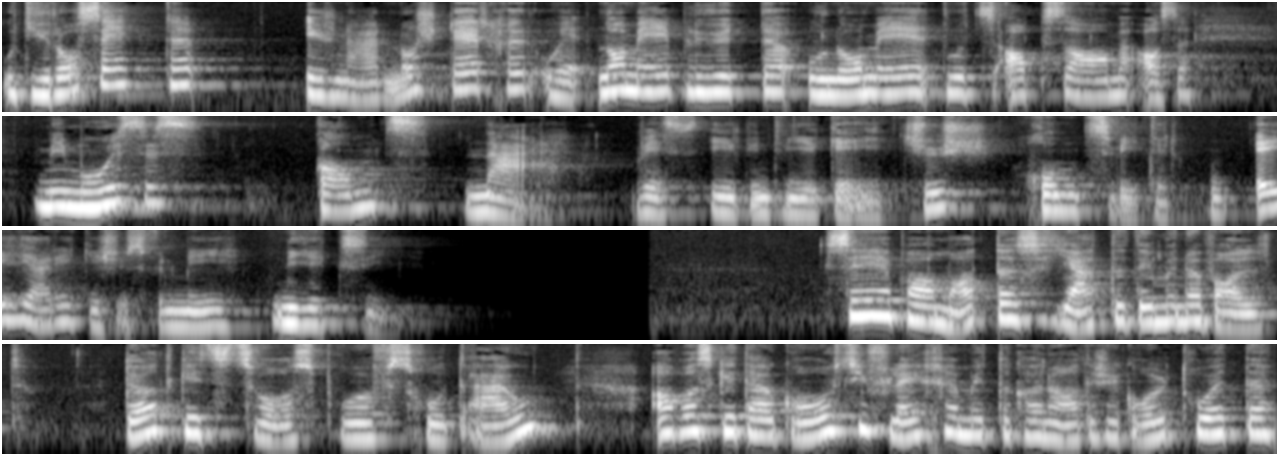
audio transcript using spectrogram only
Und die Rosette ist dann noch stärker und hat noch mehr Blüten und noch mehr tut absamen. Also, man muss es ganz nehmen, wenn es irgendwie geht. Sonst kommt es wieder. Und einjährig war es für mich nie. Gewesen. Seepaar Mattes jettet in einem Wald. Dort gibt es zwar das Berufskraut auch, aber es gibt auch große Flächen mit der kanadischen Goldrute,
